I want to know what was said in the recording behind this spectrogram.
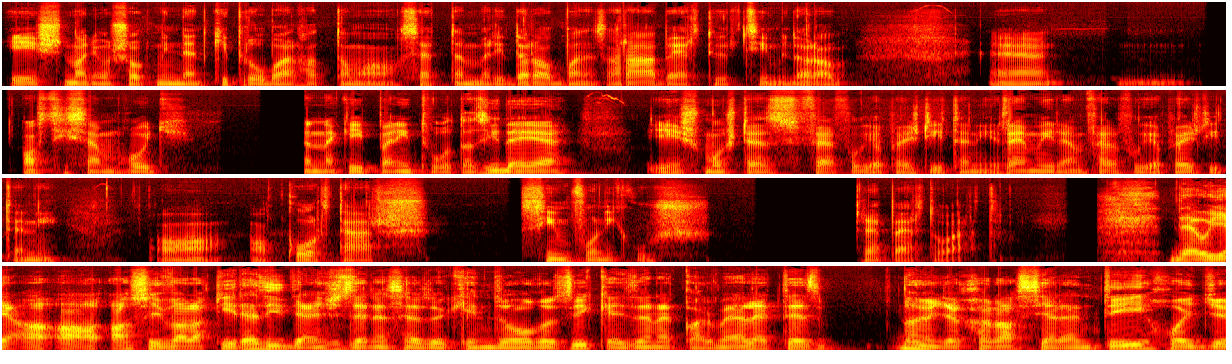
és nagyon sok mindent kipróbálhattam a szeptemberi darabban, ez a Rábertűr című darab. Azt hiszem, hogy ennek éppen itt volt az ideje, és most ez fel fogja pesdíteni, remélem fel fogja pesdíteni a, a kortárs szimfonikus repertoárt. De ugye az, hogy valaki rezidens zeneszerzőként dolgozik egy zenekar mellett, ez nagyon gyakran azt jelenti, hogy,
